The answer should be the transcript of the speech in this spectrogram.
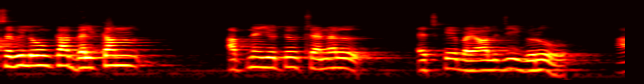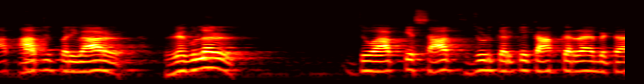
सभी लोगों का वेलकम अपने YouTube channel H K biology Guru आप आप जो परिवार रेगुलर जो आपके साथ जुड़ करके काम कर रहा है बेटा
